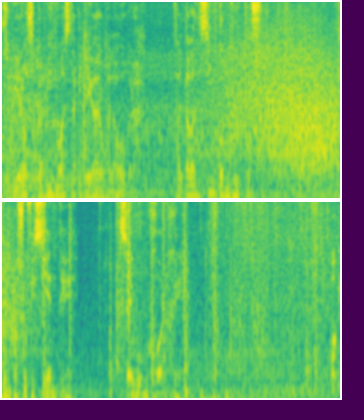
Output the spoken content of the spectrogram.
Siguieron su camino hasta que llegaron a la obra. Faltaban cinco minutos. Tiempo suficiente, según Jorge. Ok,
